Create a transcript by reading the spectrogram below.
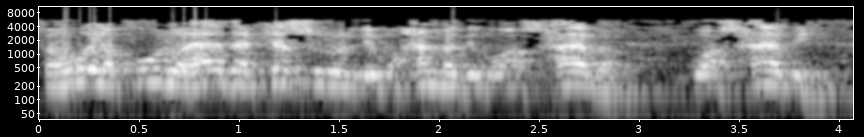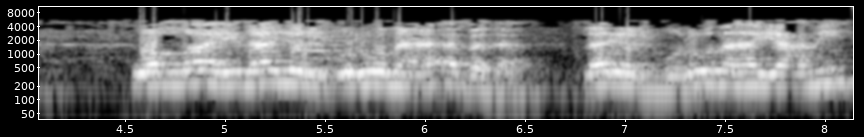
فهو يقول هذا كسر لمحمد وأصحابه وأصحابه. والله لا يجبرونها أبدا. لا يجبرونها يعني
